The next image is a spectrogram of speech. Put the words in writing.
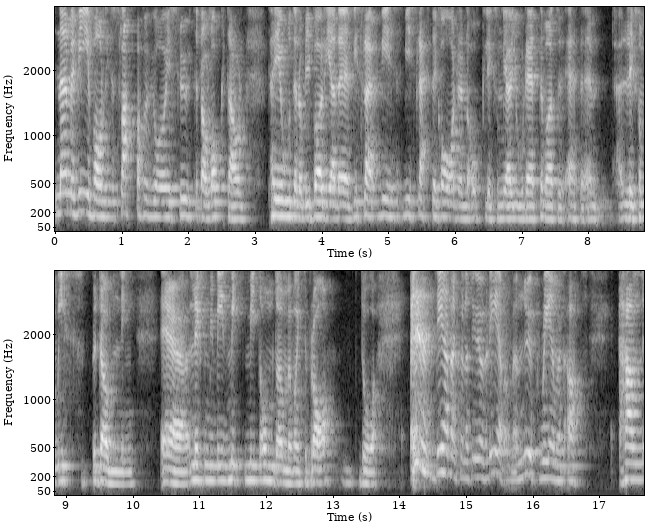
nej men vi var lite slappa för vi var i slutet av lockdownperioden och vi började, vi, släpp, vi, vi släppte garden och liksom jag gjorde ett, det var ett, ett, ett liksom missbedömning. Eh, liksom min, mitt, mitt omdöme var inte bra då. det hade han kunnat överleva, men nu är problemet att han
